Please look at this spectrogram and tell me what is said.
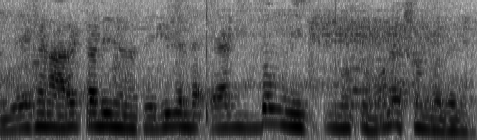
এই যে এখানে আরেকটা ডিজাইন আছে এই ডিজাইনটা একদম নতুন অনেক সুন্দর দেখেন।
